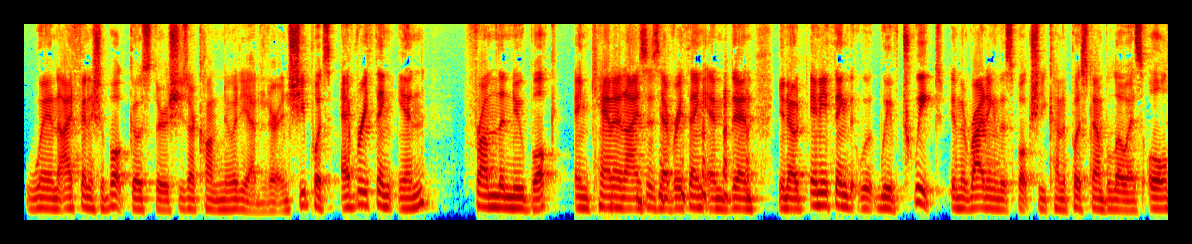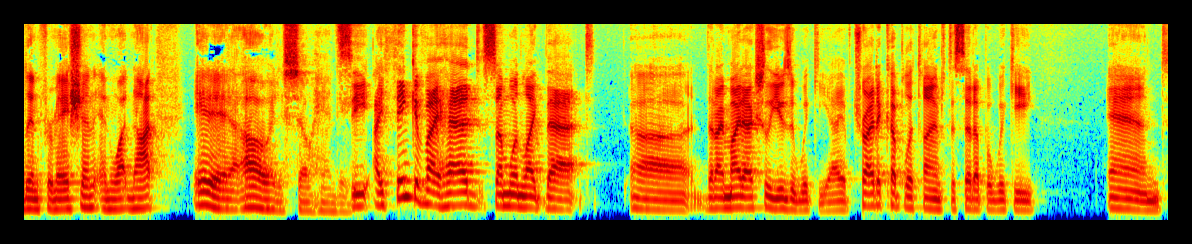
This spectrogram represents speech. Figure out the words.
when I finish a book, goes through. She's our continuity editor, and she puts everything in from the new book and canonizes everything. and then you know anything that w- we've tweaked in the writing of this book, she kind of puts down below as old information and whatnot. It oh, it is so handy. See, I think if I had someone like that, uh, that I might actually use a wiki. I have tried a couple of times to set up a wiki, and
